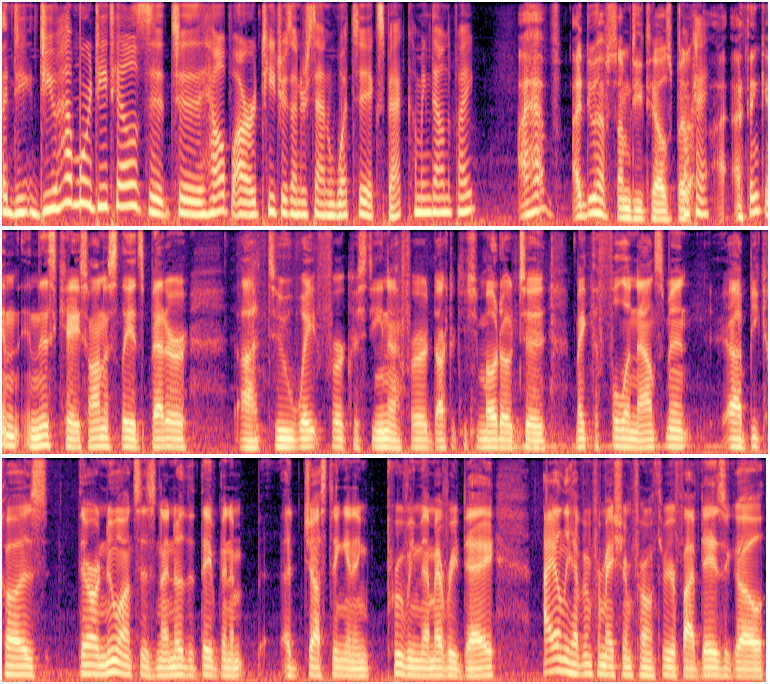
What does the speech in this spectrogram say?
Uh, do, do you have more details to, to help our teachers understand what to expect coming down the pike? I have, I do have some details, but Okay. I, I think in, in this case, honestly, it's better uh, to wait for Christina, for Dr. Kishimoto to make the full announcement uh, because there are nuances, and I know that they've been um, adjusting and improving them every day. I only have information from three or five days ago,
